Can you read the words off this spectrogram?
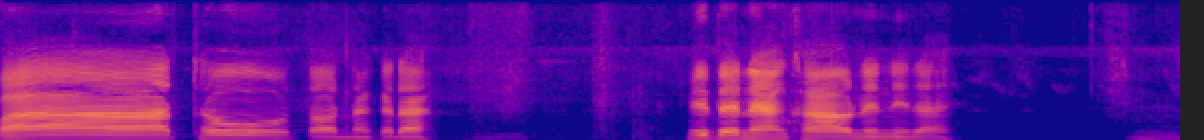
ป้าดโทตอนนั้นก็ได้มีแต่นางขาวนี่นี่ได้อืม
